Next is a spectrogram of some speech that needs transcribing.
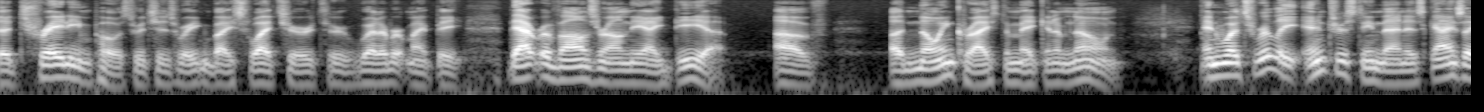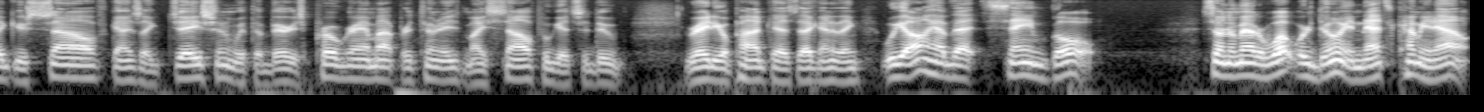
the trading post, which is where you can buy sweatshirts or whatever it might be, that revolves around the idea of uh, knowing Christ and making him known. And what's really interesting then is guys like yourself, guys like Jason with the various program opportunities, myself who gets to do radio podcasts, that kind of thing, we all have that same goal. So no matter what we're doing, that's coming out.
